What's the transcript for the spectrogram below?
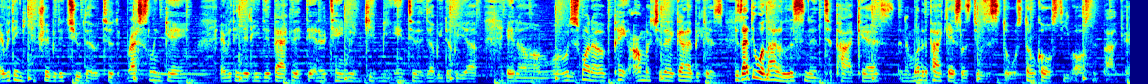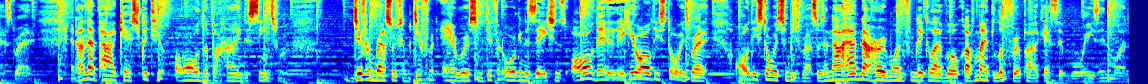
everything he contributed to the to the wrestling game, everything that he did back there to entertain me and get me into the WWF. And um, we just want to pay homage to that guy because because I do a lot of listening to podcasts, and one of the podcasts let's do is a Stone Cold Steve Austin podcast, right? And on that podcast, you get to hear all the behind the scenes from different wrestlers from different eras, from different organizations. All they, they, hear all these stories, right? All these stories from these wrestlers. And now I have not heard one from Nikolai Volkoff. I might have to look for a podcast that will raise in one,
